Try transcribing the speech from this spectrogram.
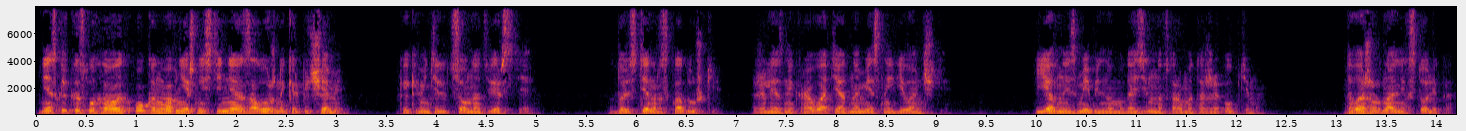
Несколько слуховых окон во внешней стене заложены кирпичами, как вентиляционное отверстие. Вдоль стен раскладушки, железные кровати и одноместные диванчики явно из мебельного магазина на втором этаже Оптима. Два журнальных столика.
